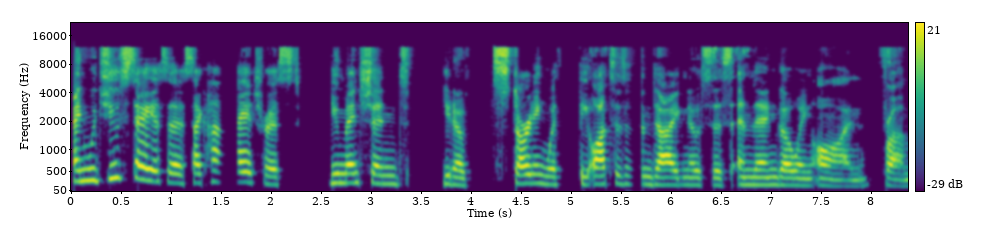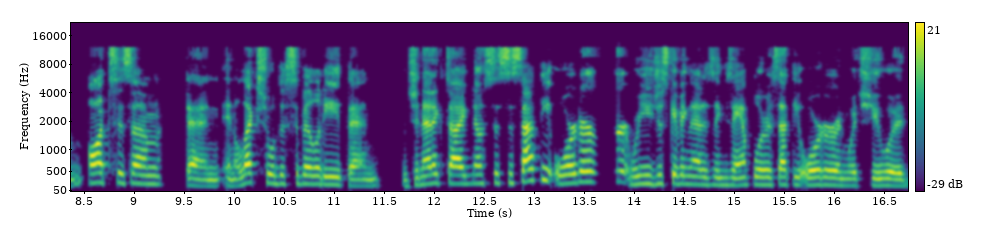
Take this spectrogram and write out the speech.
And would you say as a psychiatrist you mentioned you know starting with the autism diagnosis and then going on from autism then intellectual disability then the genetic diagnosis. Is that the order? Were you just giving that as an example or is that the order in which you would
